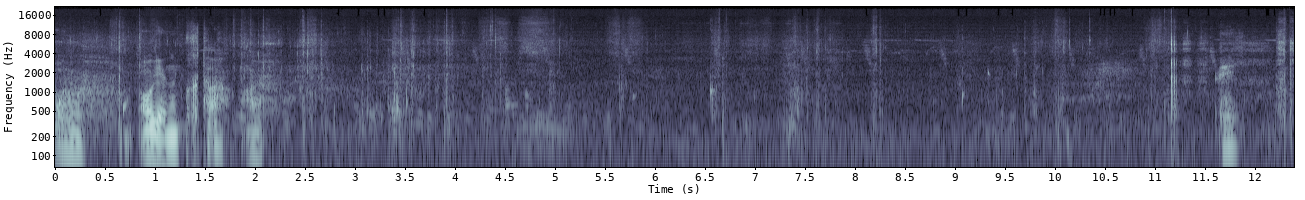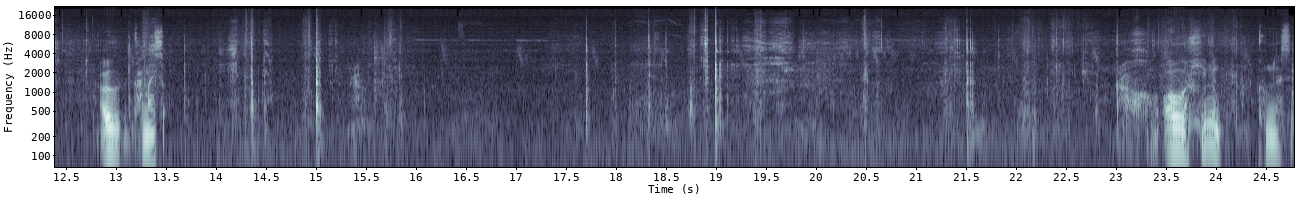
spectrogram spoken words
어우, 어 얘는 크다. 아휴. 에이. 어우 가만 있어. 어우 힘은 겁나 세.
